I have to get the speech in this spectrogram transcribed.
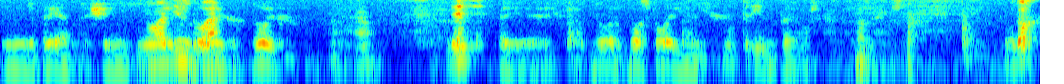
Неприятное ощущение. Ну, один-два. Двойка. Двойка. Ага. Здесь? Ай-яй. Два, два с половиной. Ну, три назовем уж. Вдох.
